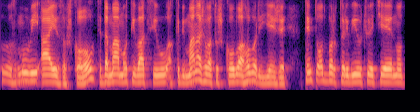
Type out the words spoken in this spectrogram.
zmluvy aj so školou, teda má motiváciu a keby manažovať tú školu a hovoriť jej, že tento odbor, ktorý vyučujete, no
